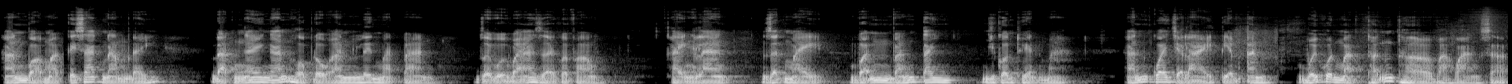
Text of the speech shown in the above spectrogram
Hắn bỏ mặt cái xác nằm đấy, Đặt ngay ngắn hộp đồ ăn lên mặt bàn, Rồi vội vã rời khỏi phòng. Hành lang, rất may, Vẫn vắng tanh như con thuyền mà. Hắn quay trở lại tiệm ăn. Với khuôn mặt thẫn thờ và hoảng sợ,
